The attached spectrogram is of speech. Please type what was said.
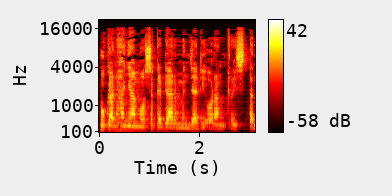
bukan hanya mau sekedar menjadi orang Kristen,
